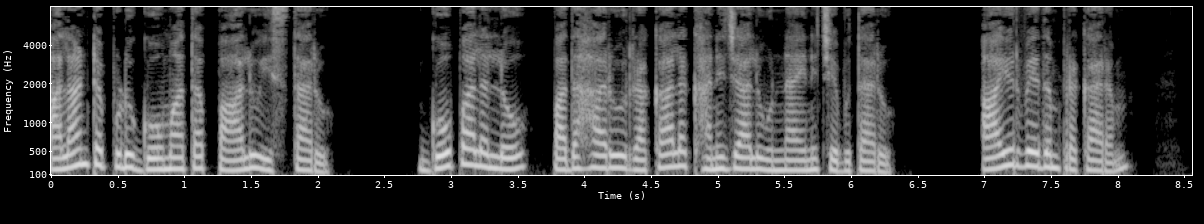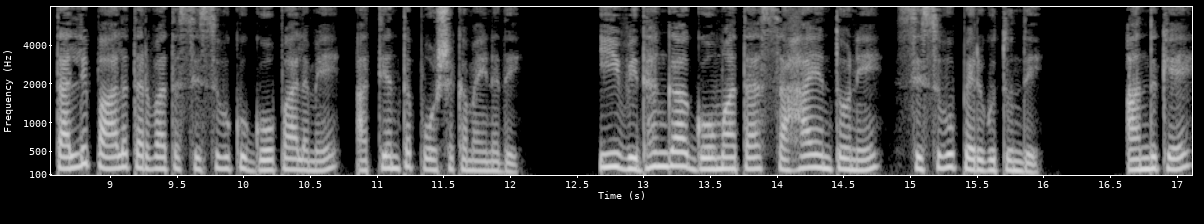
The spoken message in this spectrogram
అలాంటప్పుడు గోమాత పాలు ఇస్తారు. గోపాలంలో పదహారు రకాల ఖనిజాలు ఉన్నాయని చెబుతారు. ఆయుర్వేదం ప్రకారం తల్లి పాల తర్వాత శిశువుకు గోపాలమే అత్యంత పోషకమైనది. ఈ విధంగా గోమాత సహాయంతోనే శిశువు పెరుగుతుంది. అందుకే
